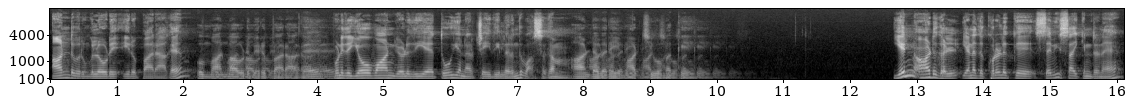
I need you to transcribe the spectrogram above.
ஆண்டவர் உங்களோடு இருப்பாராக. உம் ஆன்மாவோடு வெறுப்பாராக புனித யோவான் எழுதிய தூய நற்செய்தியிலிருந்து வாசகம். ஆண்டவரை மாட்சி உமக்கே. என் ஆடுகள் எனது குரலுக்கு செவி சாய்க்கின்றன.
